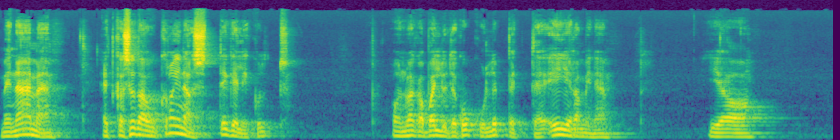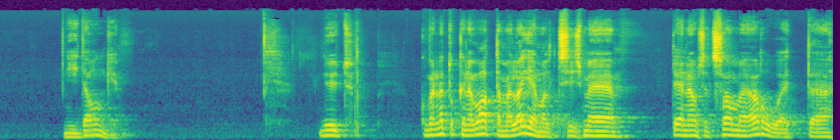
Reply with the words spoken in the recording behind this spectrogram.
me näeme, et ka sõda Ukrainas tegelikult on väga paljude kokkulepete eiramine ja nii ta ongi. Nüüd, kui me natukene vaatame laiemalt, siis me tõenäoliselt saame aru, et äh,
